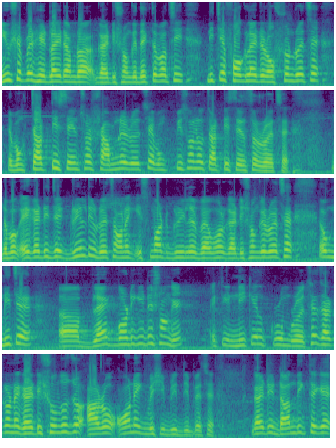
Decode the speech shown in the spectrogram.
নিউ শেপের হেডলাইট আমরা গাড়িটির সঙ্গে দেখতে পাচ্ছি। নিচে ফগ লাইটের অপশন রয়েছে এবং চারটি সেন্সর সামনে রয়েছে এবং পিছনেও চারটি সেন্সর রয়েছে। এবং এই গাড়ির যে গ্রিলটি রয়েছে, অনেক স্মার্ট গ্রিলের ব্যবহার গাড়িটির সঙ্গে রয়েছে এবং নিচে ব্ল্যাক বডি কিটের সঙ্গে একটি নিকেল ক্রোম রয়েছে, যার কারণে গাড়িটির সৌন্দর্য আরও অনেক বেশি বৃদ্ধি পেয়েছে। গাড়িটির ডান দিক থেকে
